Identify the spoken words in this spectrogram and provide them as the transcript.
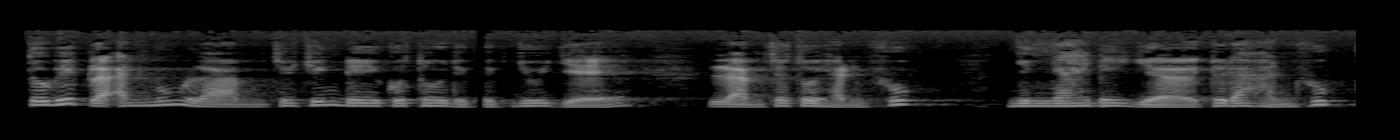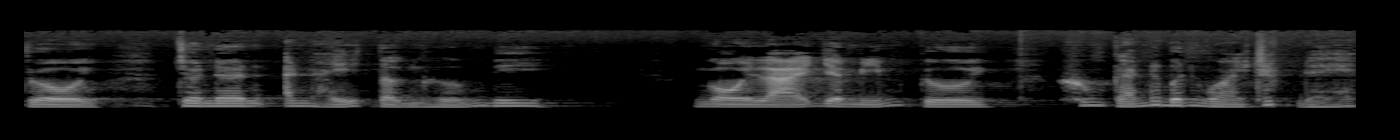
Tôi biết là anh muốn làm cho chuyến đi của tôi được được vui vẻ, làm cho tôi hạnh phúc. Nhưng ngay bây giờ tôi đã hạnh phúc rồi, cho nên anh hãy tận hưởng đi. Ngồi lại và mỉm cười, khung cảnh ở bên ngoài rất đẹp.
